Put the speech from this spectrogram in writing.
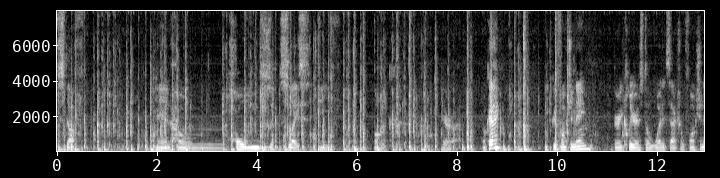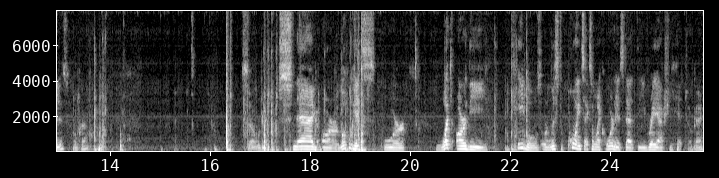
stuff and home homes slice beef funk era. Okay? Good function name very clear as to what its actual function is. Okay. So we're going to snag our local hits, or what are the tables or list of points, x and y coordinates, that the ray actually hit, okay?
